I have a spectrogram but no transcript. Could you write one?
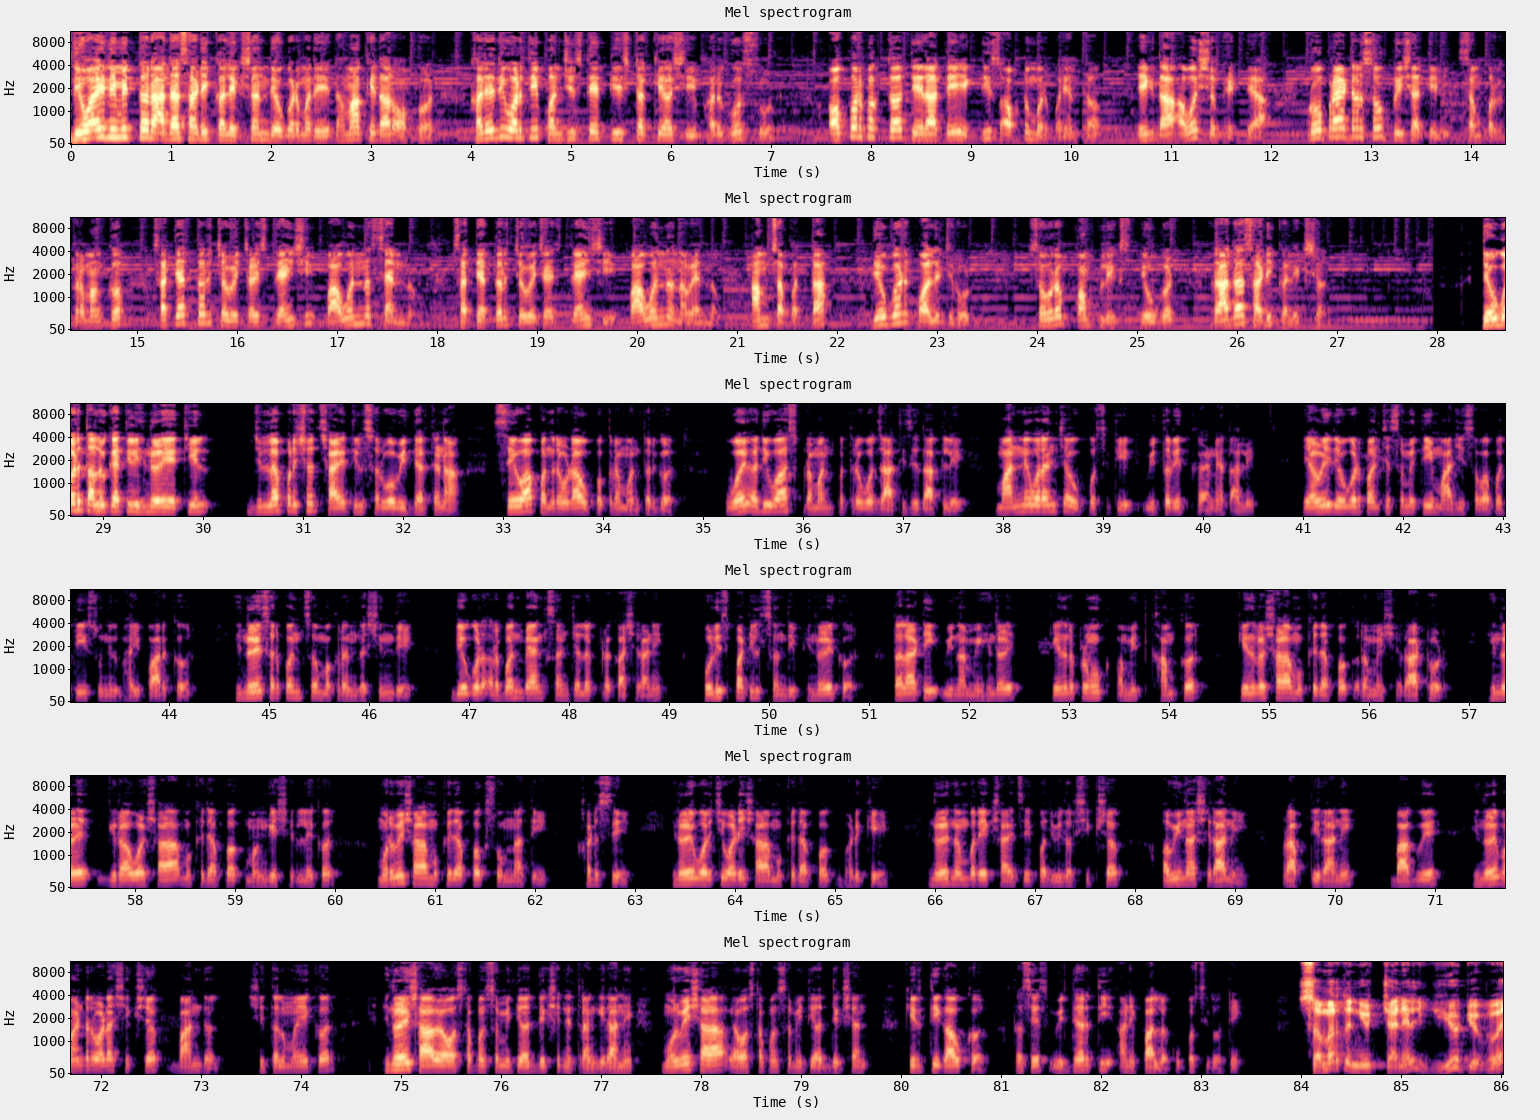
दिवाळीनिमित्त राधा साडी कलेक्शन देवगडमध्ये धमाकेदार ऑफर. खरेदीवरती पंचवीस ते तीस टक्के अशी भरघोस सूट. ऑफर फक्त तेरा ते एकतीस ऑक्टोबर पर्यंत एकदा अवश्य भेट द्या. प्रोप्रायटर सौ प्रिशा तेली. संपर्क क्रमांक सत्याहत्तर चव्वेचाळीस त्र्याऐंशी बावन्न शहाण्णव सत्याहत्तर चव्वेचाळीस त्र्याऐंशी बावन्न नव्याण्णव. आमचा पत्ता Devgad college road. Saurabh complex Devgad. Radha sari collection. Devgad तालुक्यातील हिंदळे येथील जिल्हा परिषद शाळेतील सर्व विद्यार्थ्यांना सेवा पंधरवडा उपक्रम अंतर्गत वय अधिवास प्रमाणपत्र व जातीचे दाखले मान्यवरांच्या उपस्थितीत वितरित करण्यात आले. यावेळी देवगड पंचायत समिती माजी सभापती सुनीलभाई पारकर हिंदळे सरपंच मकरंद शिंदे देवगड अर्बन बँक संचालक प्रकाश राणे पोलीस पाटील संदीप हिंदळेकर तलाठी विना मेहिंदळे केंद्रप्रमुख अमित खामकर केंद्रशाळा मुख्याध्यापक रमेश राठोड हिंदळे गिरावळ शाळा मुख्याध्यापक मंगेश शिर्लेकर मोरवे शाळा मुख्याध्यापक सोमनाथे खडसे हिंदळे वरचीवाडी शाळा मुख्याध्यापक भडके हिंदळे नंबर एक शाळेचे पदवीधर शिक्षक अविनाश राणे प्राप्ती राणे बागवे हिंदळे भांडरवाडा शिक्षक बांदल शीतल मयेकर हिंदळे शाळा व्यवस्थापन समिती अध्यक्ष नेत्रांगी राणे मोरवे शाळा व्यवस्थापन समिती अध्यक्षा कीर्ती गावकर तसेच विद्यार्थी आणि पालक उपस्थित होते. समर्थ न्यूज चॅनल यूट्यूबवर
